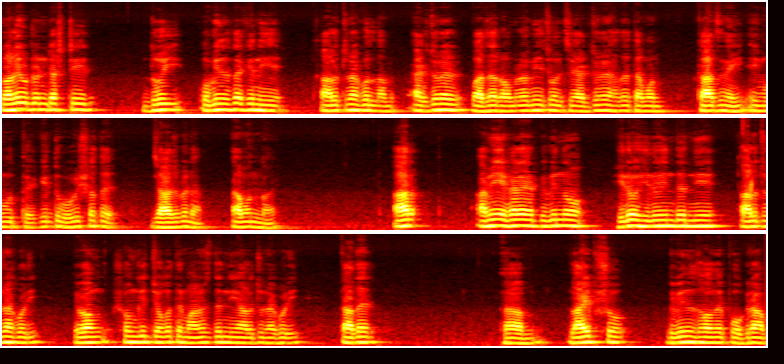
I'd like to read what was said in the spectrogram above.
টলিউড ইন্ডাস্ট্রির দুই অভিনেতাকে নিয়ে আলোচনা করলাম। একজনের বাজার রমরমিয়ে চলছে, একজনের হাতে তেমন কাজ নেই এই মুহূর্তে, কিন্তু ভবিষ্যতে যা আসবে না, এমন নয়। আর আমি এখানে বিভিন্ন হিরো, হিরোইনদের নিয়ে আলোচনা করি এবং সংগীত জগতের মানুষদের নিয়ে আলোচনা করি। তাদের লাইভ শো বিভিন্ন ধরনের প্রোগ্রাম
